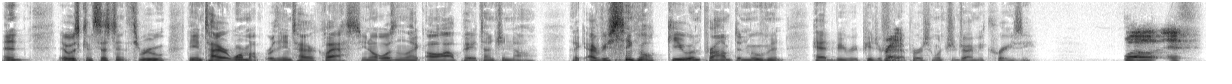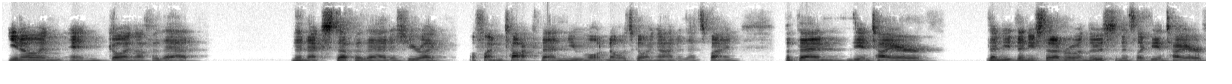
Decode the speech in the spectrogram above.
And it, it was consistent through the entire warm up or the entire class. You know, it wasn't like, "Oh, I'll pay attention now." Like every single cue and prompt and movement had to be repeated for Right. that person, which would drive me crazy. Well, it, you know, and and going off of that, the next step of that is you're like, well, fine, talk. Then you won't know what's going on, and that's fine. But then the entire, then you then you set everyone loose, and it's like the entire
